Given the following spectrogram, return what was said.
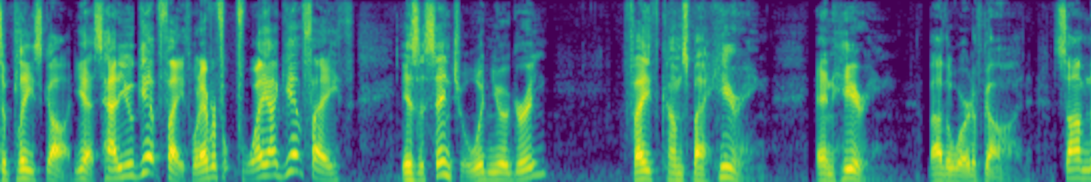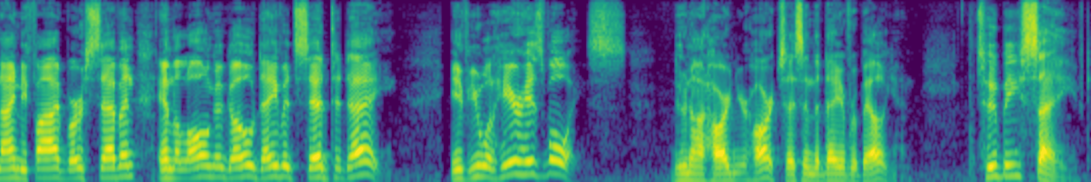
to please God? Yes. How do you get faith? Whatever way I get faith is essential. Wouldn't you agree? Faith comes by hearing, and hearing by the Word of God. Psalm 95 verse 7, in the long ago David said today, if you will hear His voice, do not harden your hearts as in the day of rebellion. To be saved,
